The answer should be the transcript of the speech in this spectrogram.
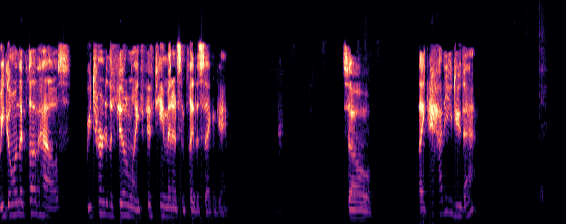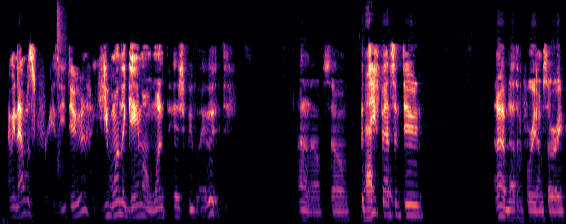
We go in the clubhouse, return to the field in like 15 minutes, and play the second game. So, like, how do you do that? I mean, that was crazy, dude. He won the game on one pitch. We, I don't know. So, the That- defensive dude, I don't have nothing for you. I'm sorry.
